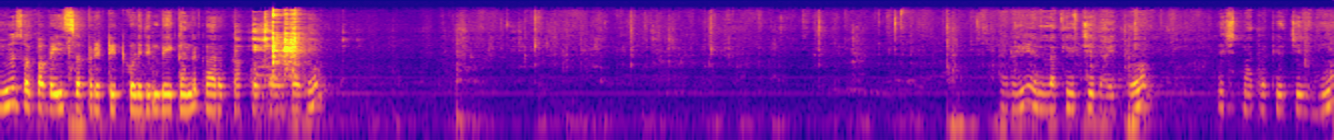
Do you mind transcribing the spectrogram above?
ಇನ್ನೂ ಸ್ವಲ್ಪ ಬೇಯಿಸಿ ಸಪ್ರೇಟ್ ಇಟ್ಕೊಂಡಿದ್ದೀನಿ, ಬೇಕಂದ್ರೆ ಖಾರಕ್ಕೆ ಹಾಕ್ಕೊಳ್ತಾ ಇರ್ಬೋದು. ನೋಡಿ, ಎಲ್ಲ ಕಿಚ್ಚಿದಾಯಿತು ಎಷ್ಟು ಮಾತ್ರ ಕಿಚ್ಚಿದ್ದೀನಿ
